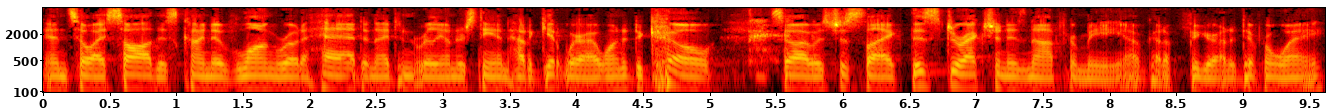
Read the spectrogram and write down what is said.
And so I saw this kind of long road ahead and I didn't really understand how to get where I wanted to go. So I was just like, this direction is not for me. I've got to figure out a different way.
